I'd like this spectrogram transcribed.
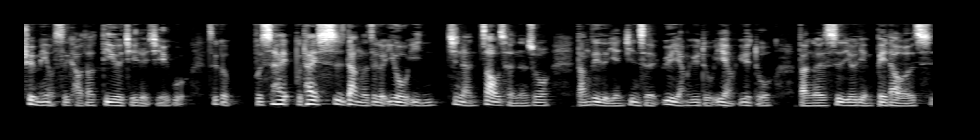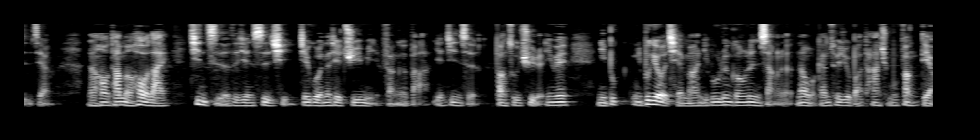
却没有思考到第二阶的结果。这个不太不太适当的这个诱因，竟然造成了说当地的眼镜蛇越养越多，越养越多，反而是有点背道而驰这样。然后他们后来禁止了这件事情，结果那些居民反而把眼镜蛇放出去了，因为你不你不给我钱嘛，你不论功论赏了，那我干脆就把它全部放掉。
